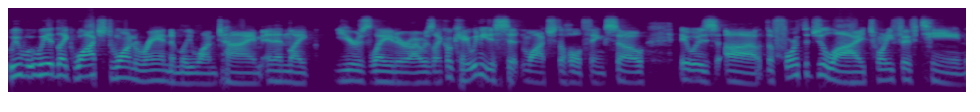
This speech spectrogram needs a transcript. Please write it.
we we had like watched one randomly one time, and then like years later, I was like, okay, we need to sit and watch the whole thing. So it was uh, the Fourth of July, 2015,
